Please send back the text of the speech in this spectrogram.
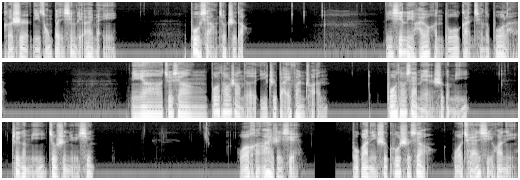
可是你从本性里爱美，不想就知道，你心里还有很多感情的波澜。你呀，就像波涛上的一只白帆船，波涛下面是个谜，这个谜就是女性。我很爱这些，不管你是哭是笑，我全喜欢你。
